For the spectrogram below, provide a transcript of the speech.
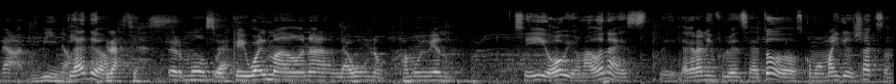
nah, divino. Claro. Gracias. Hermoso, es que igual Madonna, la uno, está muy bien. Sí, obvio, Madonna es eh, la gran influencia de todos, como Michael Jackson.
